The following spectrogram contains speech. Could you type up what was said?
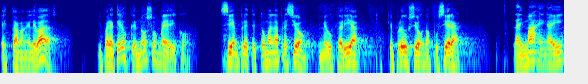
estaban elevadas. Y para aquellos que no son médicos, siempre te toman la presión y me gustaría que producción nos pusiera la imagen ahí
